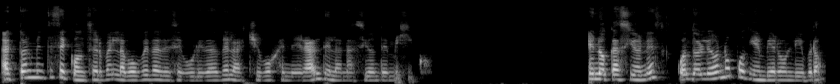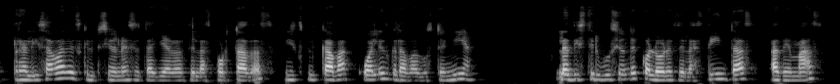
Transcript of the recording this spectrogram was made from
Actualmente se conserva en la bóveda de seguridad del Archivo General de la Nación de México. En ocasiones, cuando León no podía enviar un libro, realizaba descripciones detalladas de las portadas y explicaba cuáles grabados tenía, la distribución de colores de las tintas, además,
